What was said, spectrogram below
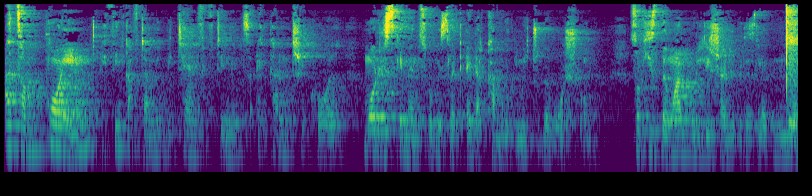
at some point, I think after maybe 10, 15 minutes, I can't recall, Maurice came and. He's like, Ada, come with me to the washroom. So he's the one who literally was like, no,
